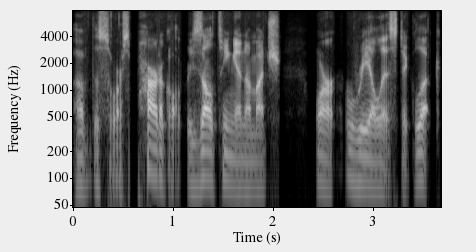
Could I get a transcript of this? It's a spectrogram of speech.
of the source particle, resulting in a much more realistic look.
